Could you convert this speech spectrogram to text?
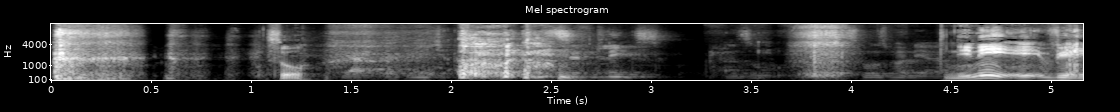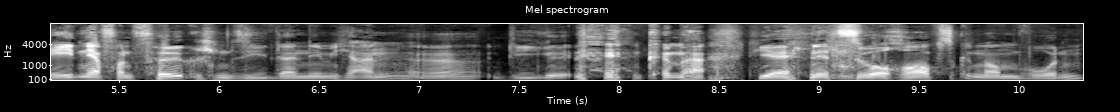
so. Ja, nicht alle sind links. Also. Nee, nee, wir reden ja von völkischen Siedlern, nehme ich an. Ja, die können wir, die ja letzte Woche hops genommen wurden.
